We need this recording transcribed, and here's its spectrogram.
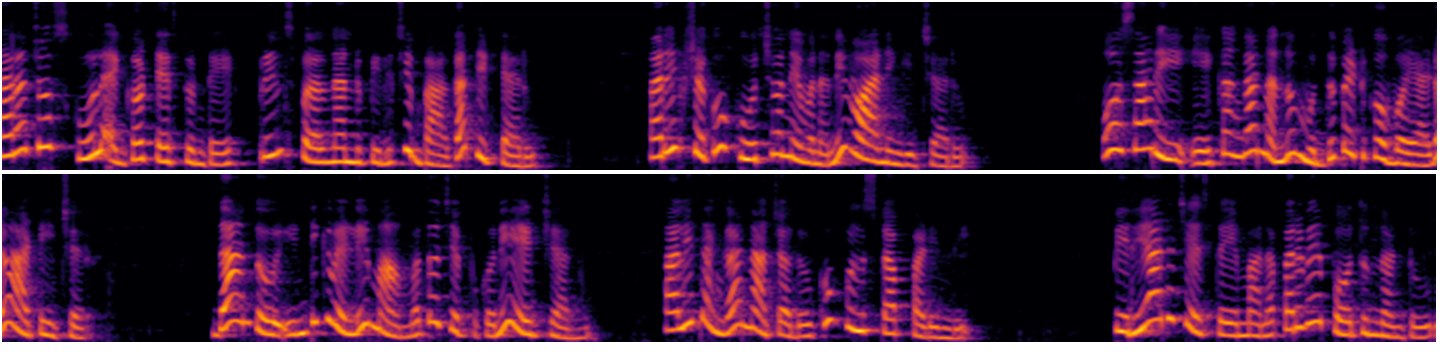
తరచూ స్కూల్ ఎగ్గొట్టేస్తుంటే ప్రిన్సిపల్ నన్ను పిలిచి బాగా తిట్టారు. పరీక్షకు కూర్చోనివ్వనని వార్నింగ్ ఇచ్చారు. ఓసారి ఏకంగా నన్ను ముద్దు పెట్టుకోబోయాడు ఆ టీచర్. దాంతో ఇంటికి వెళ్ళి మా అమ్మతో చెప్పుకొని ఏడ్చాను. ఫలితంగా నా చదువుకు ఫుల్ స్టాప్ పడింది. ఫిర్యాదు చేస్తే మన పరువే పోతుందంటూ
